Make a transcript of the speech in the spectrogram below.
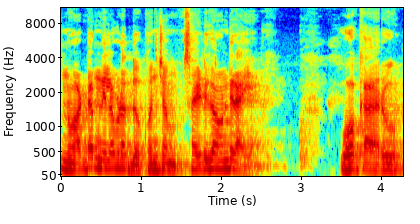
నువ్వు అడ్డం నిలబడద్దు కొంచెం సైడ్గా ఉండి రాయి. ఒకరు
